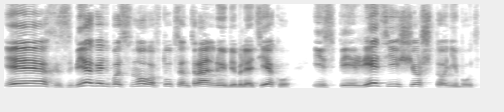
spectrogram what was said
Эх, сбегать бы снова в ту центральную библиотеку и спереть еще что-нибудь.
